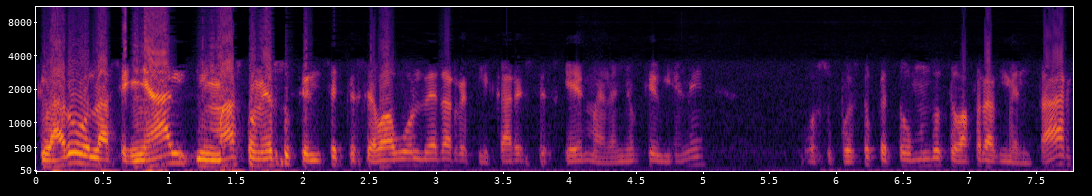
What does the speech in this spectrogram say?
Claro, la señal y más con eso que dice que se va a volver a replicar este esquema el año que viene, por supuesto que todo el mundo se va a fragmentar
